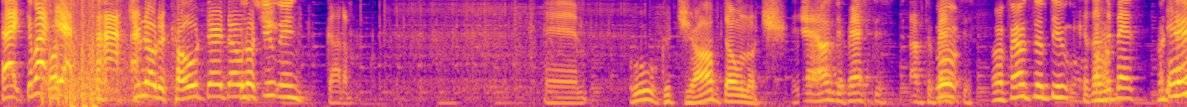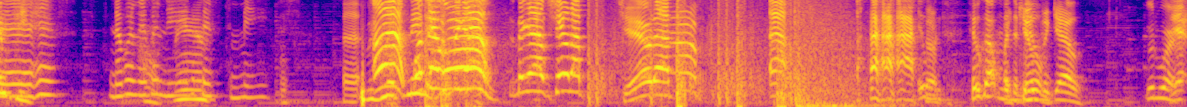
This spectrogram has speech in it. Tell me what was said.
Hey, come on. What? Yes. Do you know the code there, Good Donut? shooting. Got him. Um, Ooh, good job, Donut. Yeah, I'm the bestest of the Oh, bestest. I found something. because I'm the best. It's there empty. is. No one ever Oh, needed man. best of me. Uh, was ah! nothing Watch in out! it. It's Miguel! It's Miguel! Shoot up! Shoot up! Ah. who, who got him I with the killed boom? Miguel. Good work. Yeah,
